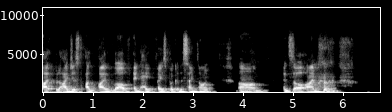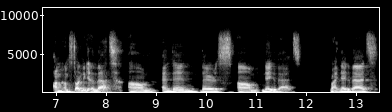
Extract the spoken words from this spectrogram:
I, but I just I, I love and hate Facebook at the same time, um, and so I'm I'm, I'm starting to get in that. Um, and then there's um, native ads, right? Native ads.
